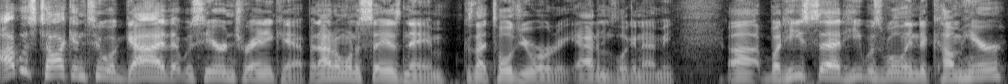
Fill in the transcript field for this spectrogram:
I was talking to a guy that was here in training camp, and I don't want to say his name because I told you already. Adam's looking at me. Uh, but he said he was willing to come here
